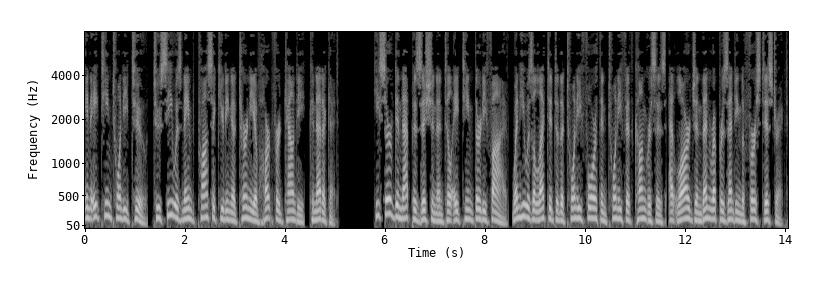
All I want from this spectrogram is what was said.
In 1822, Toucey was named prosecuting attorney of Hartford County, Connecticut. He served in that position until 1835, when he was elected to the 24th and 25th Congresses at large and then representing the 1st District.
